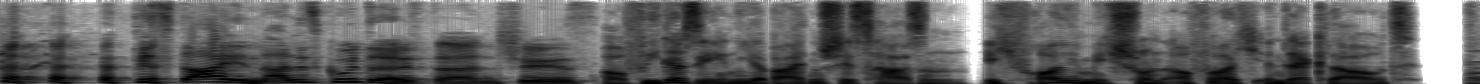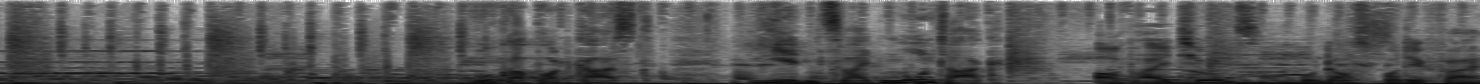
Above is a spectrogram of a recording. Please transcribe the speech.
Bis dahin, alles Gute. Bis dann. Tschüss. Auf Wiedersehen, ihr beiden Schisshasen. Ich freue mich schon auf euch in der Cloud. VUCA Podcast. Jeden zweiten Montag. Auf iTunes und auf Spotify.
